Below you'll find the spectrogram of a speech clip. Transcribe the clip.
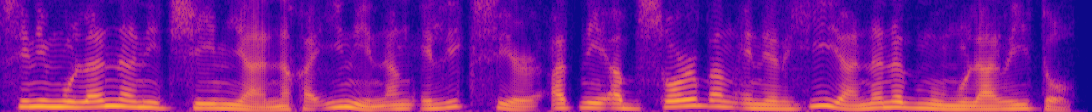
Sinimulan na ni Chin Yan na kainin ang elixir at ni-absorb ang enerhiya na nagmumula rito.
